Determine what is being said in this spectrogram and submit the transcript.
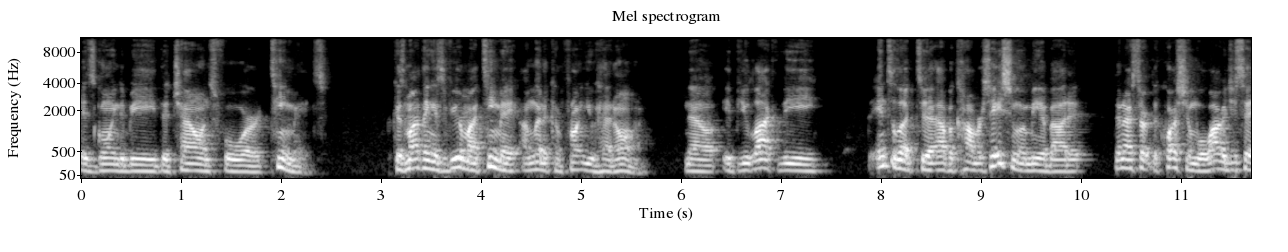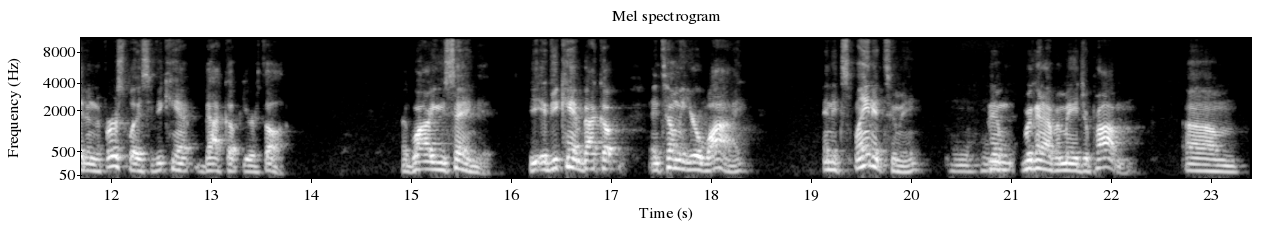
is going to be the challenge for teammates. Because my thing is, if you're my teammate, I'm going to confront you head on. Now, if you lack the, the intellect to have a conversation with me about it, then I start to question, well, why would you say it in the first place if you can't back up your thought? Like, why are you saying it? If you can't back up and tell me your why and explain it to me, mm-hmm. then we're gonna have a major problem. Um,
